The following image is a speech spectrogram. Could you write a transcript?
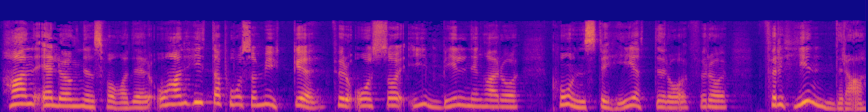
Han är lögnens fader och han hittar på så mycket för oss och inbildningar och konstigheter och för att förhindra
